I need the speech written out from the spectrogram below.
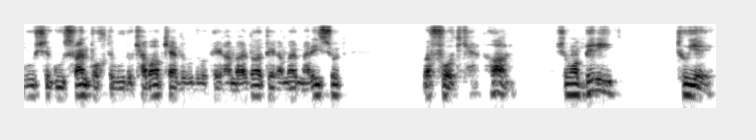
گوشت گوسفند پخته بود و کباب کرده بود و پیغمبر داد پیغمبر مریض شد. و فوت کرد. حال شما برید توی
